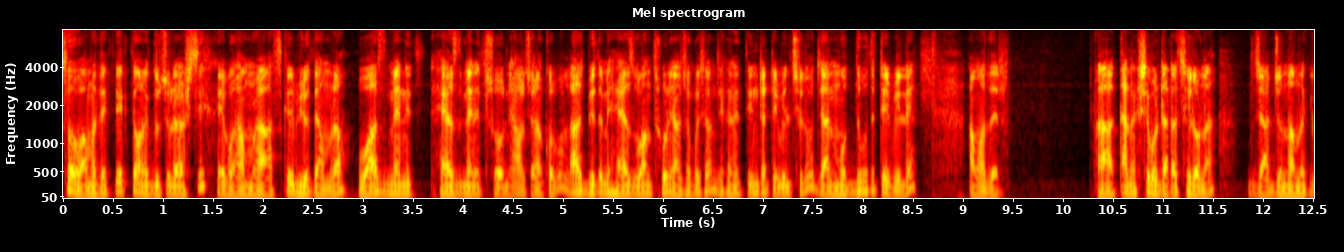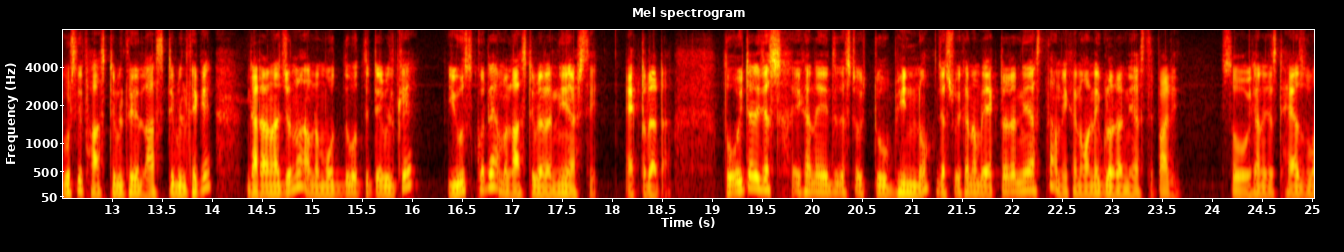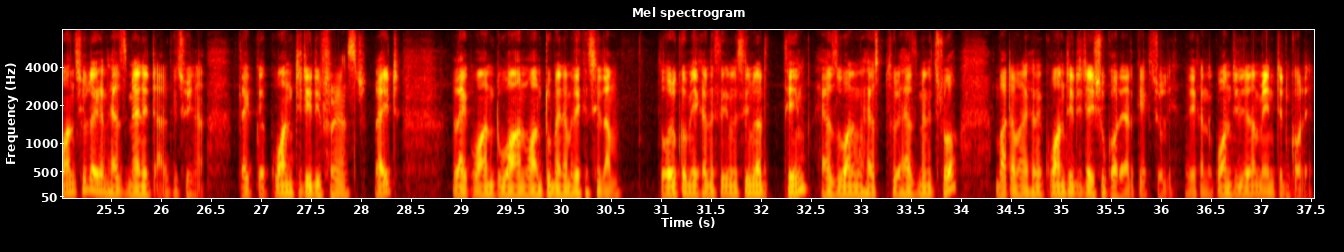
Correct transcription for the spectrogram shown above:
So আমরা দেখতে দেখতে অনেক দূর চলে আসছি এবং আমরা আজকের ভিডিওতে আমরা has many has many through নিয়ে আলোচনা করব। লাস্ট ভিডিওতে আমি হ্যাজ ওয়ান থ্রো নিয়ে আলোচনা করেছিলাম, যেখানে তিনটা টেবিল ছিল, যার মধ্যবর্তী টেবিলে আমাদের কানেক্টেবল ডাটা ছিল না। যার জন্য আমরা কী করছি ফার্স্ট টেবিল থেকে লাস্ট টেবিল থেকে ডাটা আনার জন্য আমরা মধ্যবর্তী টেবিলকে ইউজ করে আমরা লাস্ট টেবিল ডাটা নিয়ে আসছি, একটা ডাটা তো ওইটারই জাস্ট এখানে জাস্ট একটু ভিন্ন জাস্ট ওইখানে আমরা একটা ডাটা নিয়ে আসতাম, এখানে অনেকগুলো ডাটা নিয়ে আসতে পারি। সো এখানে জাস্ট হ্যাজ ওয়ান ছিল, এখানে হ্যাজ ম্যানিট আর কিছুই না। Like quantity difference right like one to one one to many আমরা দেখেছিলাম। তো ওরকম এখানে সিমিলার থিং হ্যাজ ওয়ান এবং has through has many through but আমার এখানে কোয়ান্টিটিটা ইস্যু করে আর কি অ্যাকচুয়ালি এখানে কোয়ান্টিটিটা মেনটেন করে।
